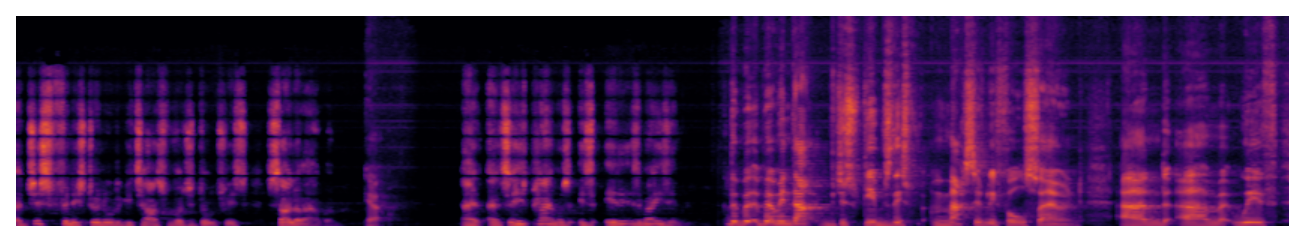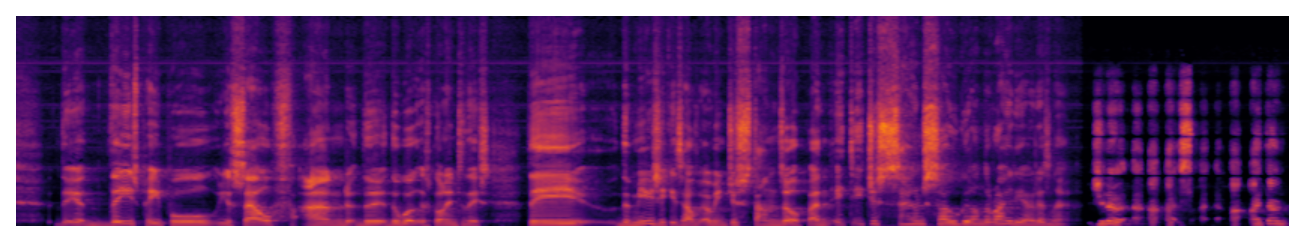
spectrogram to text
had just finished doing all the guitars for Roger Daltrey's solo album. Yeah. And, and so his plan was is it is amazing. But, but, I mean that just gives this massively full sound, and um, with the, these people, yourself, and the the work that's gone into this, the the music itself, I mean, just stands up, and it, it just sounds so good on the radio, doesn't it? Do you know? I, I, I don't,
